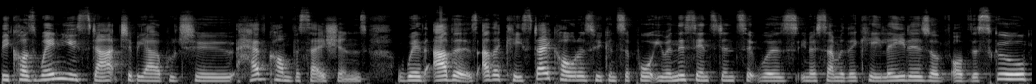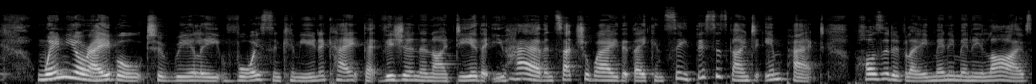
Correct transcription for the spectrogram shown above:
Because when you start to be able to have conversations with others, other key stakeholders who can support you, in this instance, it was, you know, some of the key leaders of, of the school, when you're able to really voice and communicate that vision and idea that you mm-hmm. have in such a way that they can see this is going to impact positively many, many lives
